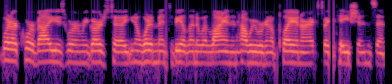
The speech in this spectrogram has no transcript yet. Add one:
what our core values were in regards to you know what it meant to be a Lindenwood Lion and how we were going to play and our expectations. And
